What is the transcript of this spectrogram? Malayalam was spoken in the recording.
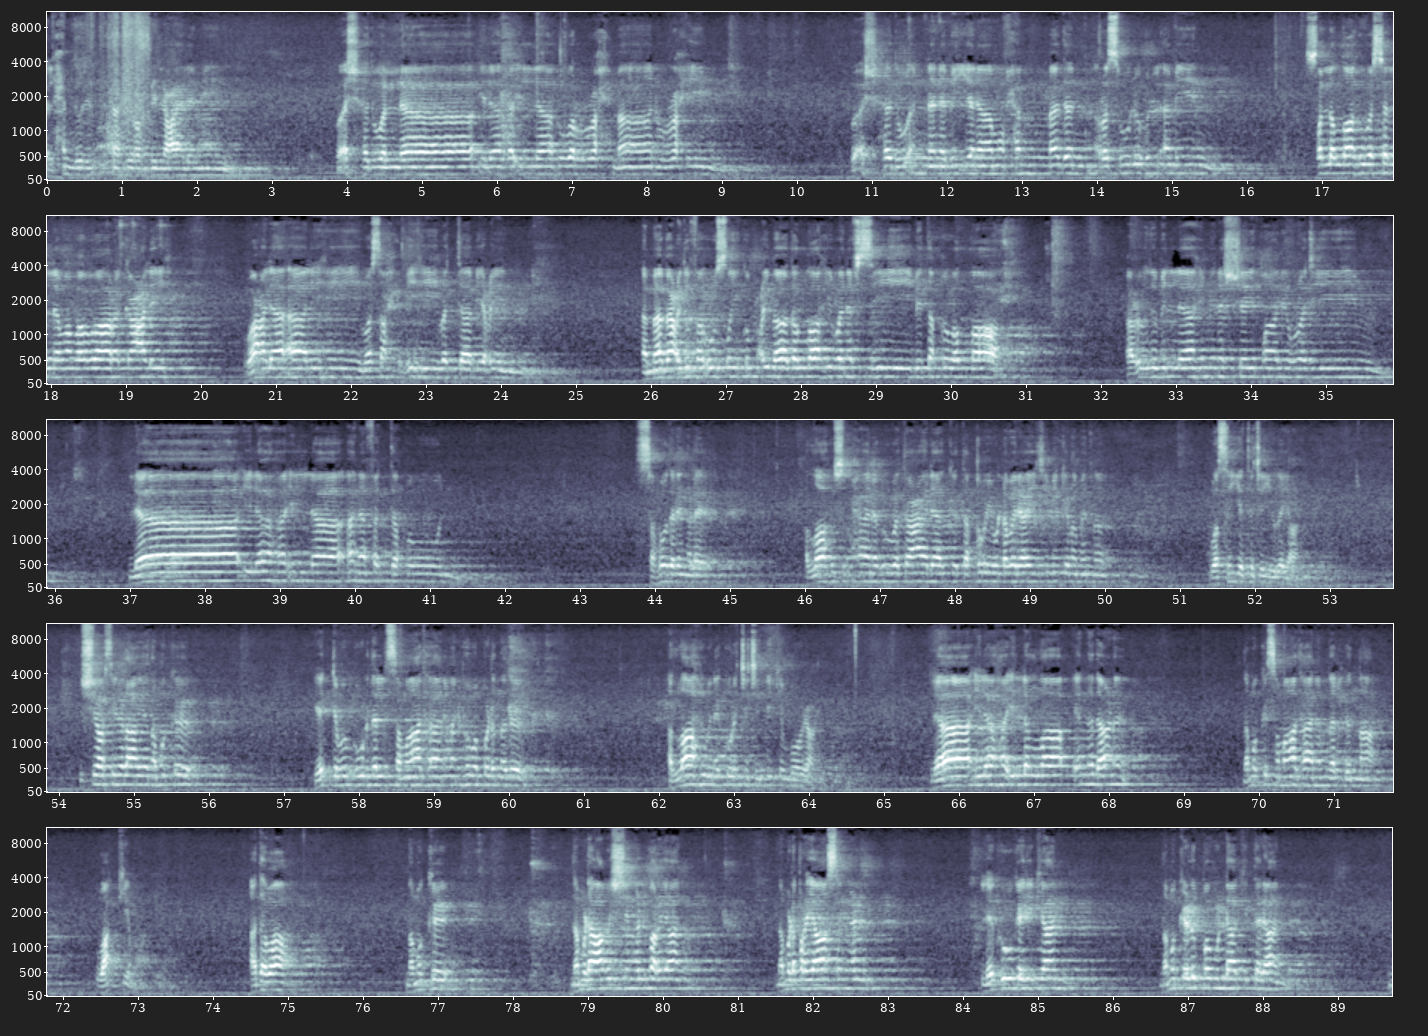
الحمد لله رب العالمين وأشهد أن لا إله إلا هو الرحمن الرحيم وأشهد أن نبينا محمدا رسوله الأمين صلى الله وسلم وبارك عليه وعلى آله وصحبه والتابعين. أما بعد فأوصيكم عباد الله ونفسي بتقوى الله أعوذ بالله من الشيطان الرجيم لا إله إلا أنا فاتقون സഹോദരങ്ങളെ അള്ളാഹു സുബ്ഹാനഹു താലാക്ക് തക്കവയുള്ളവരായി ജീവിക്കണമെന്ന് വസയ്യത്ത് ചെയ്യുകയാണ് വിശ്വാസികളായ നമുക്ക് ഏറ്റവും കൂടുതൽ സമാധാനം അനുഭവപ്പെടുന്നത് അള്ളാഹുവിനെ കുറിച്ച് ചിന്തിക്കുമ്പോഴാണ്. ലാ ഇല്ലല്ലാ എന്നതാണ് നമുക്ക് സമാധാനം നൽകുന്ന വാക്യം അഥവാ നമുക്ക് നമ്മുടെ ആവശ്യങ്ങൾ പറയാൻ നമ്മുടെ പ്രയാസങ്ങൾ ലഘൂകരിക്കാൻ നമുക്ക് എളുപ്പമുണ്ടാക്കി തരാൻ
